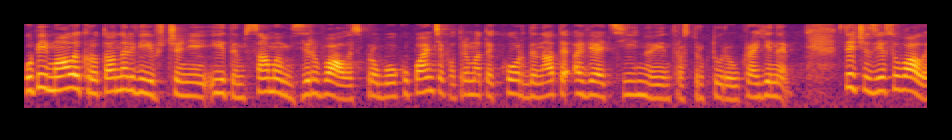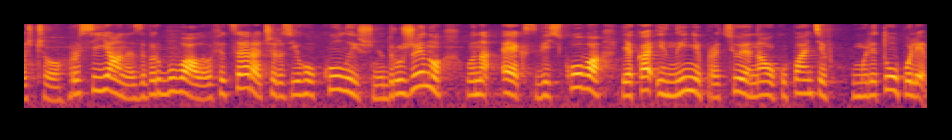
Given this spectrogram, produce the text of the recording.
Упіймали крота на Львівщині і тим самим зірвали спробу окупантів отримати координати авіаційної інфраструктури України. Слідчі з'ясували, що росіяни завербували офіцера через його колишню дружину. Вона екс-військова, яка і нині працює на окупантів у Мелітополі.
